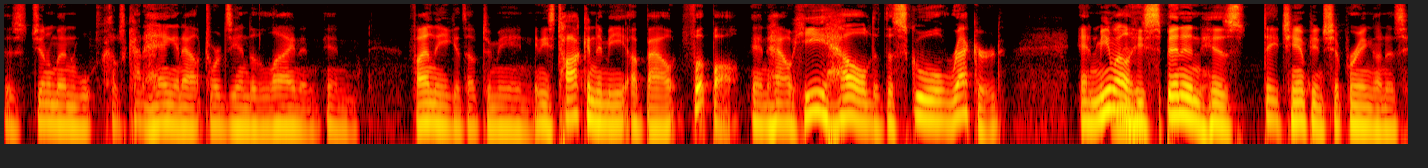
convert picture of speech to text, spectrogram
this gentleman was kind of hanging out towards the end of the line, and, and finally he gets up to me and, and he's talking to me about football and how he held the school record, and meanwhile mm-hmm. he's spinning his state championship ring on his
